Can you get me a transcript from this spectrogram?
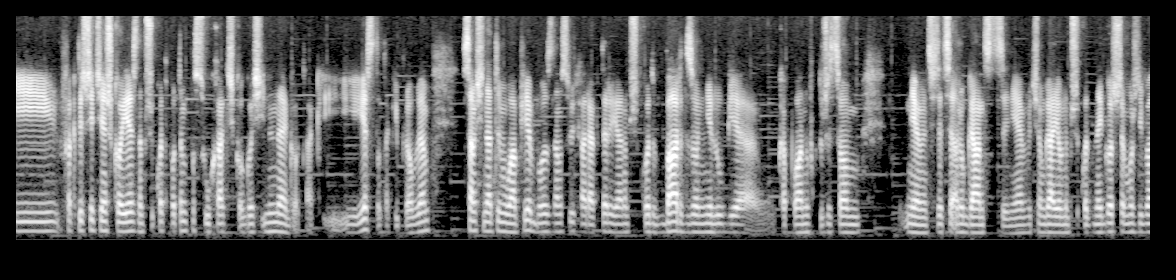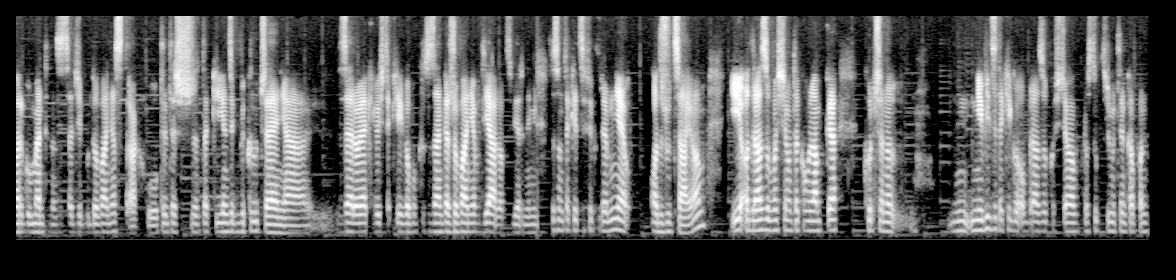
i faktycznie ciężko jest na przykład potem posłuchać kogoś innego, tak? I jest to taki problem. Sam się na tym łapię, bo znam swój charakter. Ja na przykład bardzo nie lubię kapłanów, którzy są nie wiem, tacy aroganccy, nie? Wyciągają na przykład najgorsze możliwe argumenty na zasadzie budowania strachu, ty też taki język wykluczenia, zero jakiegoś takiego po prostu zaangażowania w dialog z wiernymi. To są takie cechy, które mnie odrzucają i od razu właśnie mam taką lampkę, kurczę, no nie widzę takiego obrazu kościoła po prostu, który mi ten kapłan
